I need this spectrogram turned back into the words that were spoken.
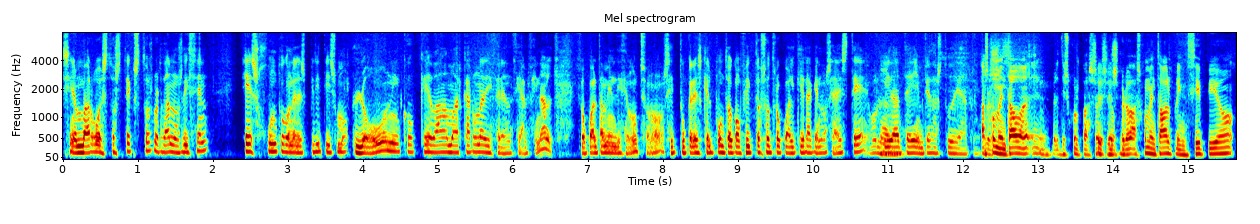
Sin embargo, estos textos ¿verdad? nos dicen es junto con el espiritismo lo único que va a marcar una diferencia al final, lo cual también dice mucho, ¿no? Si tú crees que el punto de conflicto es otro cualquiera que no sea este, olvídate y empieza a estudiar. Has pues comentado, eh, disculpa, pero has comentado al principio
